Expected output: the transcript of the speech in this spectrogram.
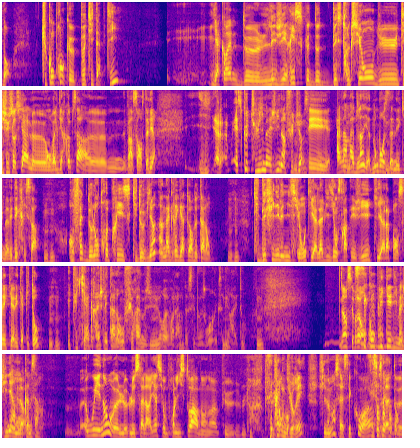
Bon, tu comprends que petit à petit, il y a quand même de légers risques de destruction du tissu social, euh, on va le dire comme ça, euh, Vincent. C'est-à-dire, est-ce que tu imagines un futur? Mhm. C'est Alain mhm. Madelin, il y a de nombreuses mhm. années, qui m'avait décrit ça. En fait, de l'entreprise qui devient un agrégateur de talents, qui définit les missions, qui a la vision stratégique, qui a la pensée, qui a les capitaux, et puis qui agrège les talents au fur et à mesure, euh, voilà, de ses besoins, etc. Et tout. Non, c'est vrai. C'est compliqué d'imaginer un monde comme ça. Oui et non. Euh, le, salariat, si on prend l'histoire dans la plus, plus longue durée, finalement, c'est assez court. Hein. C'est 150 ans.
